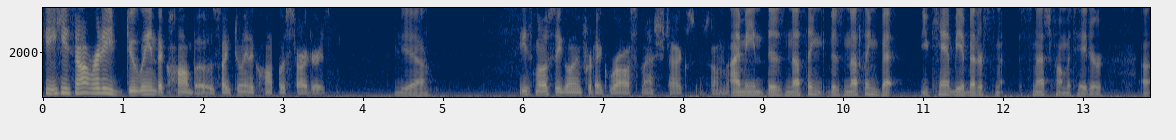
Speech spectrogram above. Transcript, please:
He he's not really doing the combos, like doing the combo starters. Yeah. He's mostly going for like raw smash attacks or something. I mean, there's nothing. There's nothing. Bet you can't be a better sm- Smash commentator. Uh,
